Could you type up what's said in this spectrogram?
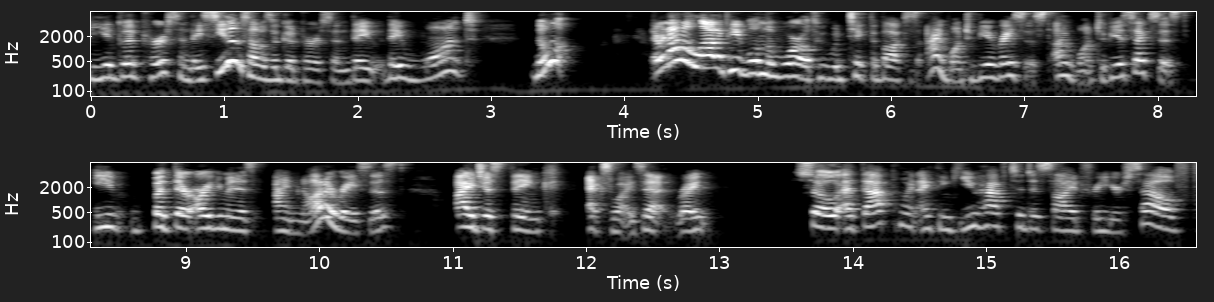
be a good person. They see themselves as a good person. They they want no one there are not a lot of people in the world who would tick the boxes. I want to be a racist. I want to be a sexist. But their argument is, I'm not a racist. I just think XYZ, right? So at that point, I think you have to decide for yourself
